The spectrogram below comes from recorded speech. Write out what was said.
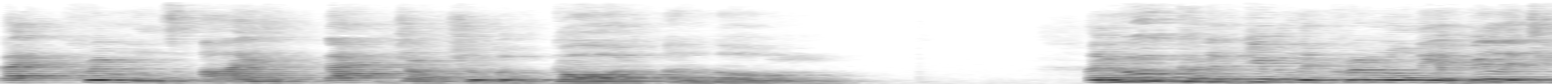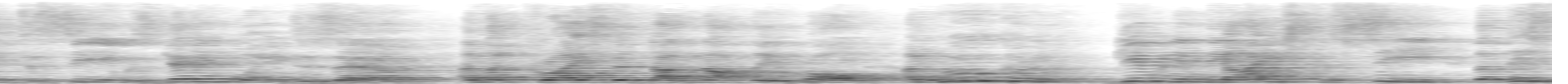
that criminal's eyes at that juncture but God alone? And who could have given the criminal the ability to see he was getting what he deserved and that Christ had done nothing wrong? And who could have given him the eyes to see that this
